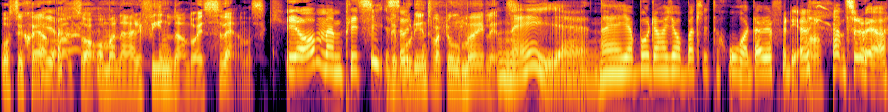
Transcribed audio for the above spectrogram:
åt sig själv, Ja. alltså om man är i Finland och är svensk. Ja, men precis. Det borde ju inte varit omöjligt. Nej, eh, nej, jag borde ha jobbat lite hårdare för det, tror jag.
